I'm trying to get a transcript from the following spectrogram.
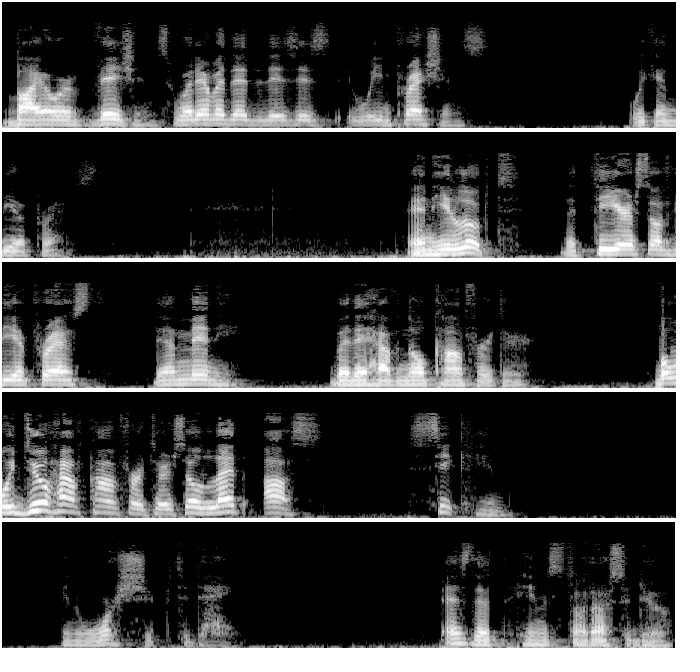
by our visions, whatever that is, is impressions, we can be oppressed. And he looked, the tears of the oppressed, there are many but they have no comforter. But we do have comforter, so let us seek him in worship today. As that hymns taught us to do.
